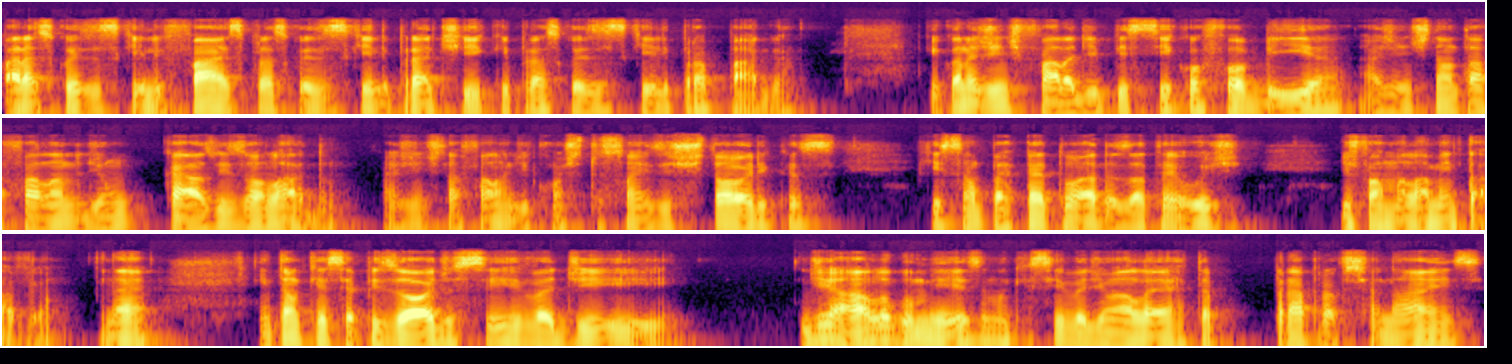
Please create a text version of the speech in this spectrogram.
Para as coisas que ele faz, para as coisas que ele pratica e para as coisas que ele propaga. Porque quando a gente fala de psicofobia, a gente não está falando de um caso isolado. A gente está falando de construções históricas que são perpetuadas até hoje de forma lamentável, né? Então, que esse episódio sirva de diálogo mesmo, que sirva de um alerta para profissionais,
